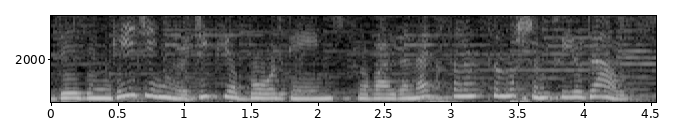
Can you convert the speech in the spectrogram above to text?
These engaging REGIPIO board games provide an excellent solution to your doubts.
